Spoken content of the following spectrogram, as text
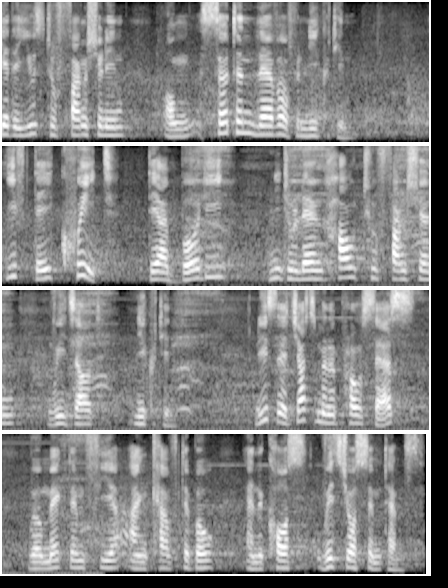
get used to functioning on certain level of nicotine. If they quit, their body need to learn how to function without nicotine. This adjustment process will make them feel uncomfortable and cause withdrawal symptoms.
